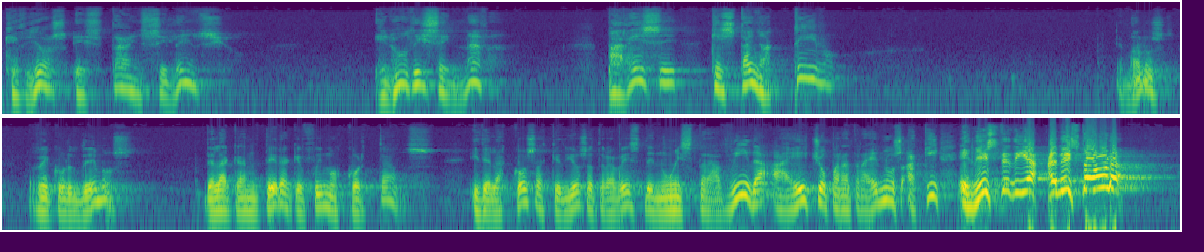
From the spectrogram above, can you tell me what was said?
que Dios está en silencio y no dice nada. Parece que está inactivo. Hermanos, recordemos de la cantera que fuimos cortados y de las cosas que Dios a través de nuestra vida ha hecho para traernos aquí en este día, en esta hora.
